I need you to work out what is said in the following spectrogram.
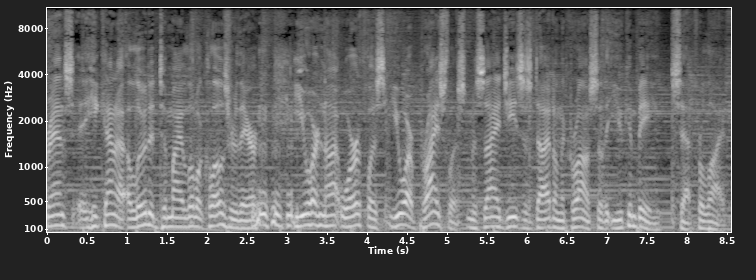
Friends, he kind of alluded to my little closer there. you are not worthless. You are priceless. Messiah Jesus died on the cross so that you can be set for life.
